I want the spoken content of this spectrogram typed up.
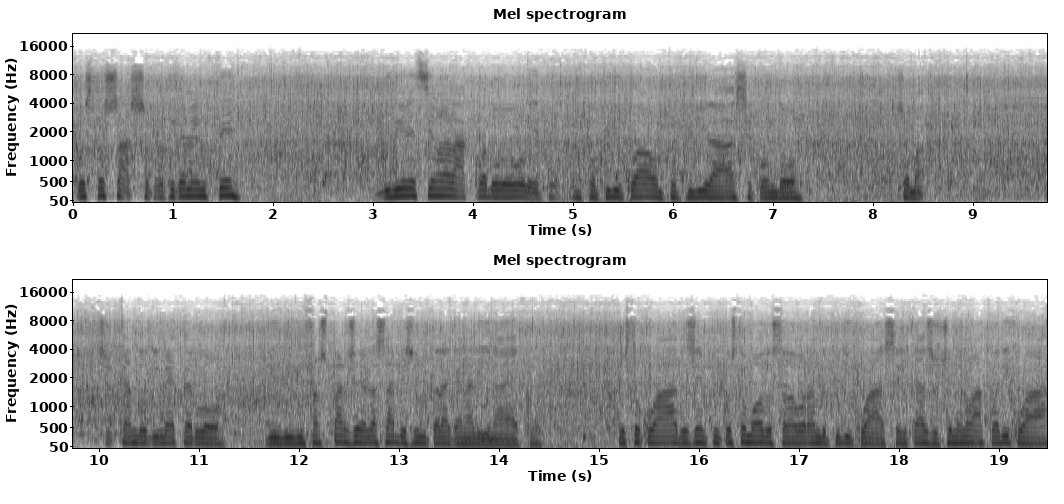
Questo sasso praticamente vi direziona l'acqua dove volete un po' più di qua un po' più di là secondo insomma cercando di metterlo di, di, di far spargere la sabbia su tutta la canalina ecco. Questo qua ad esempio in questo modo sta lavorando più di qua se in caso c'è meno acqua di qua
